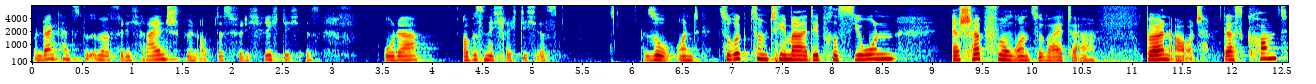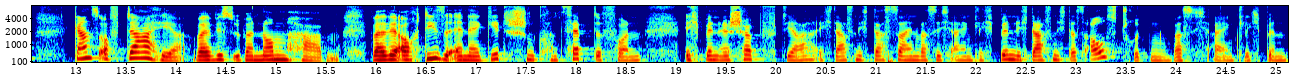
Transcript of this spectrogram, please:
und dann kannst du immer für dich reinspüren, ob das für dich richtig ist oder ob es nicht richtig ist. So, und zurück zum Thema Depressionen, Erschöpfung und so weiter. Burnout. Das kommt ganz oft daher, weil wir es übernommen haben, weil wir auch diese energetischen Konzepte von ich bin erschöpft, ja, ich darf nicht das sein, was ich eigentlich bin, ich darf nicht das ausdrücken, was ich eigentlich bin,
